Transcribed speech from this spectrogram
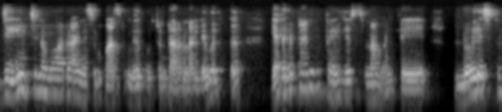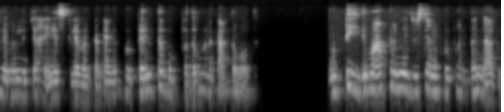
జయించిన వారు ఆయన సింహాసనం మీద కూర్చుంటారన్న లెవెల్ ఎదగటానికి ట్రై చేస్తున్నామంటే లోయెస్ట్ లెవెల్ నుంచి హైయెస్ట్ లెవెల్ కంటే ఆయన కృప ఎంత గొప్పదో మనకు అర్థమవుతుంది. ఉట్టి ఇది మాత్రమే చూస్తే ఆయన కృప అర్థం కాదు.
